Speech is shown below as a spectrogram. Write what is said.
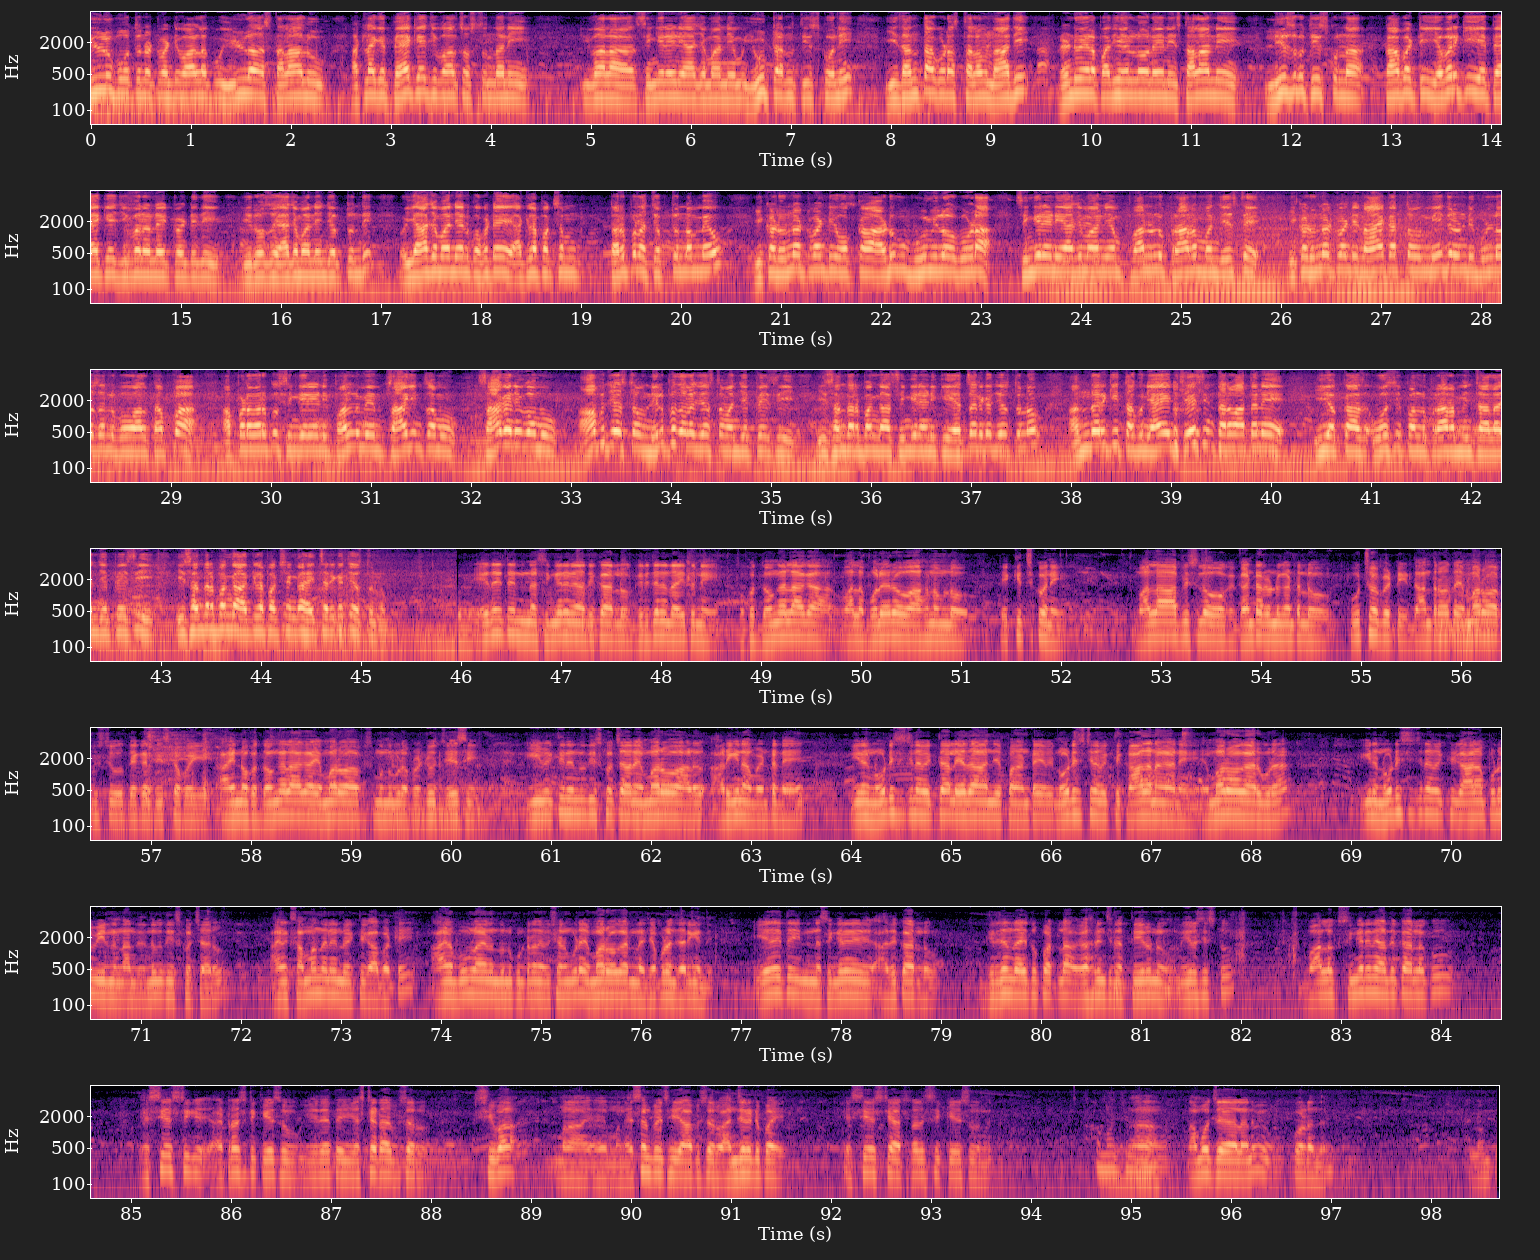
ఇళ్ళు పోతున్నటువంటి వాళ్ళకు ఇళ్ళ స్థలాలు అట్లాగే ప్యాకేజ్ ఇవ్వాల్సి వస్తుందని ఇవాళ సింగరేణి యాజమాన్యం యూ టర్న్ తీసుకొని ఇదంతా కూడా స్థలం నాది. రెండు వేల పదిహేనులో నేను ఈ స్థలాన్ని లీజుకు తీసుకున్నా కాబట్టి ఎవరికి ఏ ప్యాకేజ్ ఇవ్వననేటువంటిది ఈరోజు యాజమాన్యం చెప్తుంది. యాజమాన్యానికి ఒకటే అఖిలపక్షం తరపున చెప్తున్నాం మేము. ఇక్కడ ఉన్నటువంటి ఒక్క అడుగు భూమిలో కూడా సింగరేణి యాజమాన్యం పనులు ప్రారంభం చేస్తే ఇక్కడ ఉన్నటువంటి నాయకత్వం మీద నుండి బుల్డోజర్లు పోవాలి తప్ప అప్పటి వరకు సింగరేణి పనులు మేము సాగించము సాగనివ్వము ఆపు చేస్తాం నిలుపుదల చేస్తాం అని చెప్పేసి ఈ సందర్భంగా సింగరేణికి హెచ్చరిక చేస్తున్నాం. అందరికీ తగు న్యాయం చేసిన తర్వాతనే ఈ యొక్క ఓసీ పనులు ప్రారంభించాలని చెప్పేసి ఈ సందర్భంగా అఖిలపక్షంగా హెచ్చరిక చేస్తున్నాం. ఏదైతే నిన్న సింగరేణి అధికారులు గిరిజన రైతుని ఒక దొంగలాగా వాళ్ళ బొలేరో వాహనంలో ఎక్కించుకొని వాళ్ళ ఆఫీస్లో ఒక గంట రెండు గంటలు కూర్చోబెట్టి దాని తర్వాత ఎంఆర్ఓ ఆఫీస్ దగ్గర తీసుకుపోయి ఆయన ఒక దొంగలాగా ఎంఆర్ఓ ఆఫీస్ ముందు కూడా ప్రొడ్యూస్ చేసి ఈ వ్యక్తిని ఎందుకు తీసుకొచ్చారని ఎంఆర్ఓ అడిగిన వెంటనే ఈయన నోటీస్ ఇచ్చిన వ్యక్తా లేదా అని చెప్పానంటే నోటీస్ ఇచ్చిన వ్యక్తి కాదనగానే ఎంఆర్ఓ గారు కూడా ఈయన నోటీస్ ఇచ్చిన వ్యక్తి కానప్పుడు వీరిని నన్ను ఎందుకు తీసుకొచ్చారు? ఆయనకు సంబంధం లేని వ్యక్తి కాబట్టి ఆయన భూములు ఆయన దున్నుకుంటున్న విషయాన్ని కూడా ఎంఆర్ఓ గారు నిన్న చెప్పడం జరిగింది. ఏదైతే నిన్న సింగరేణి అధికారులు గిరిజన రైతు పట్ల వ్యవహరించిన తీరును నిరసిస్తూ వాళ్ళకు సింగరేణి అధికారులకు ఎస్సీ ఎస్టీ అట్రాసిటీ కేసు ఏదైతే ఎస్టేట్ ఆఫీసర్ శివ మన మన S N P C officer అంజరెడ్డిపై SC ST atrocity case నమోదు చేయాలని మేము కోరడం జరిగింది.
